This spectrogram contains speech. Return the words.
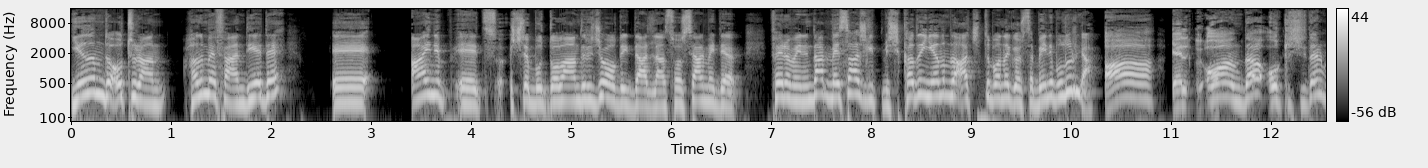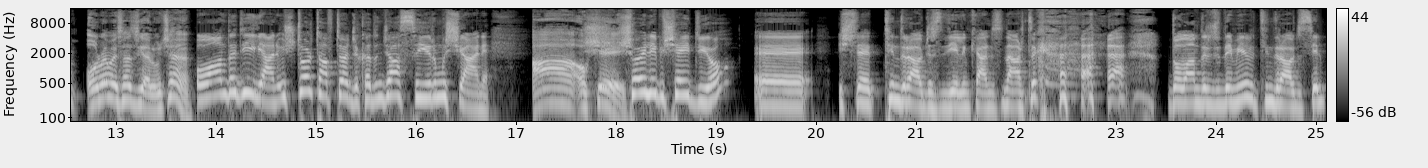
Yanımda oturan hanımefendiye de e, aynı e, işte bu dolandırıcı olduğu iddia edilen sosyal medya fenomeninden mesaj gitmiş. Kadın yanımda açtı bana göster beni bulur ya. Aa yani o anda o kişiden ona mesaj gelmiş ha. O anda değil yani 3-4 hafta önce kadıncağız sıyırmış yani. Aa okey. Şöyle bir şey diyor. E, işte Tinder avcısı diyelim kendisine artık. Dolandırıcı demeyelim Tinder avcısı diyelim.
